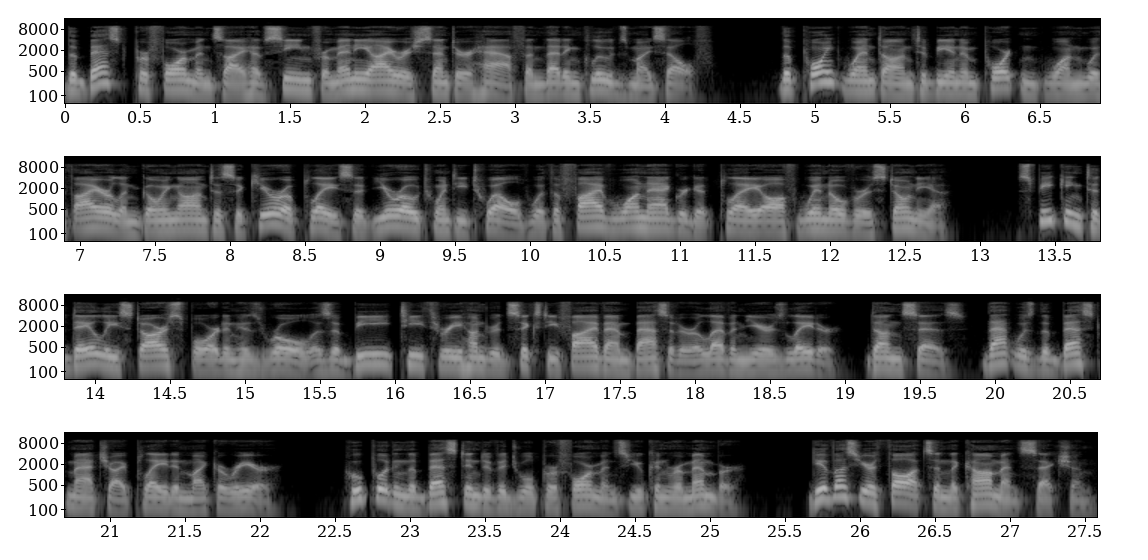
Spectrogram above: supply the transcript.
The best performance I have seen from any Irish centre-half and that includes myself. The point went on to be an important one with Ireland going on to secure a place at Euro 2012 with a 5-1 aggregate play-off win over Estonia. Speaking to Daily Star Sport in his role as a BET 365 ambassador 11 years later, Dunne says, that was the best match I played in my career. Who put in the best individual performance you can remember? Give us your thoughts in the comments section.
